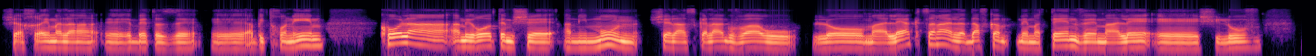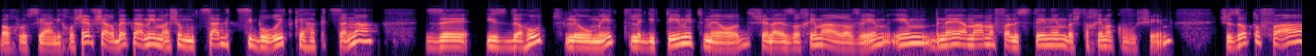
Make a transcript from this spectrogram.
שאחראים על ההיבט הזה, אה, הביטחוניים, כל האמירות הן שהמימון של ההשכלה הגבוהה הוא לא מעלה הקצנה, אלא דווקא ממתן ומעלה אה, שילוב באוכלוסייה. אני חושב שהרבה פעמים מה שמוצג ציבורית כהקצנה, זה הזדהות לאומית לגיטימית מאוד של האזרחים הערבים עם בני עמם הפלסטינים בשטחים הכבושים, שזו תופעה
